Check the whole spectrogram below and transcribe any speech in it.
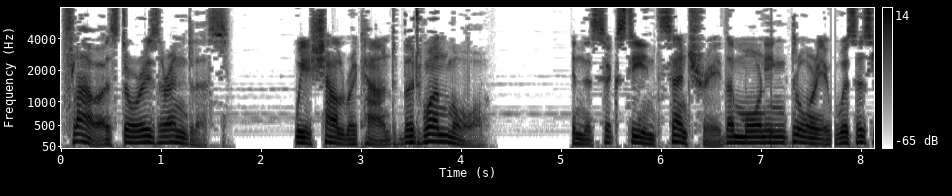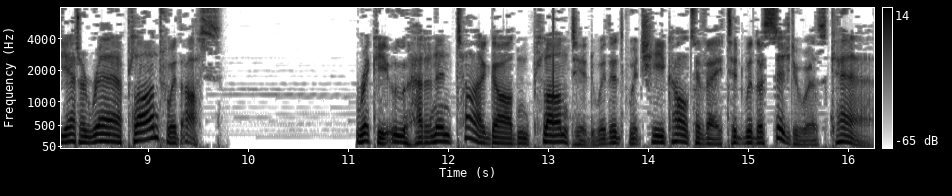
Flower stories are endless. We shall recount but one more. In the 16th century the morning glory was as yet a rare plant with us. Rikiu had an entire garden planted with it, which he cultivated with assiduous care.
